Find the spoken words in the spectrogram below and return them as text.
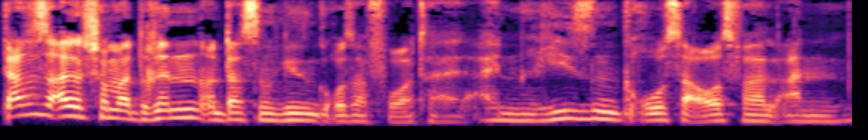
Das ist alles schon mal drin und das ist ein riesengroßer Vorteil. Ein riesengroßer Auswahl an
